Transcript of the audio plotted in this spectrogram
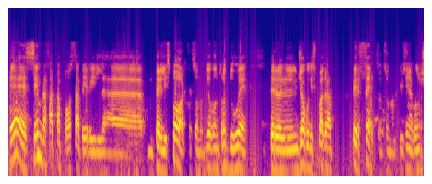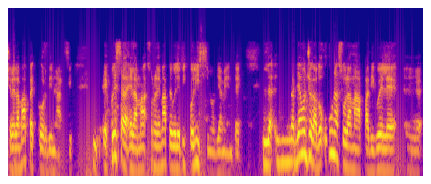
E sembra fatta apposta per, il, uh, per gli sport, insomma due contro due, per il gioco di squadra perfetto, insomma, perché bisogna conoscere la mappa e coordinarsi. E queste ma- sono le mappe quelle piccolissime, ovviamente. L- abbiamo giocato una sola mappa di quelle eh,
